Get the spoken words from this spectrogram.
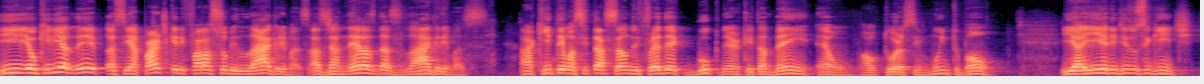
E eu queria ler assim a parte que ele fala sobre lágrimas, as janelas das lágrimas. Aqui tem uma citação de Frederick Buchner, que também é um autor assim muito bom. E aí ele diz o seguinte:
